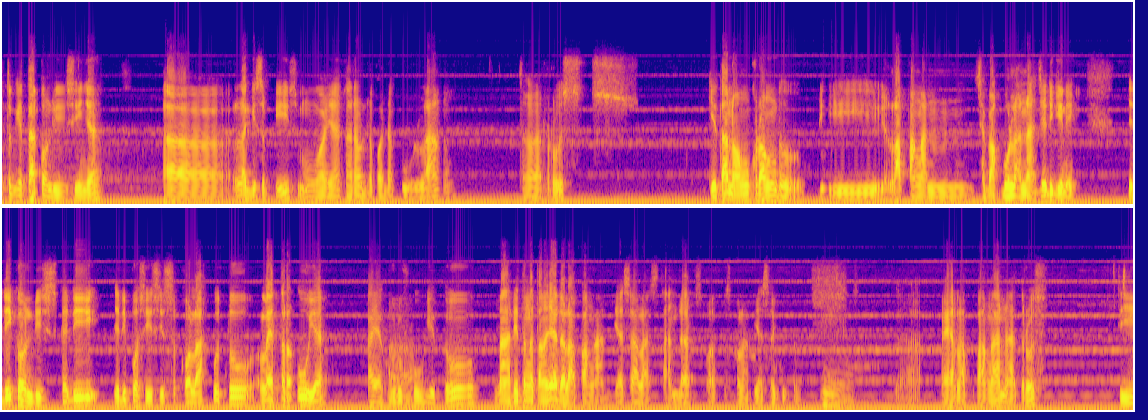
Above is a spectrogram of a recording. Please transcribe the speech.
itu kita kondisinya uh, lagi sepi semua ya karena udah pada pulang. Terus kita nongkrong tuh di lapangan sepak bola. Nah jadi gini. Jadi kondisi jadi jadi posisi sekolahku tuh letter U ya kayak huruf U gitu. Nah di tengah-tengahnya ada lapangan. Biasalah standar sekolah sekolah biasa gitu. Yeah. nah, kayak lapangan. Nah terus di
